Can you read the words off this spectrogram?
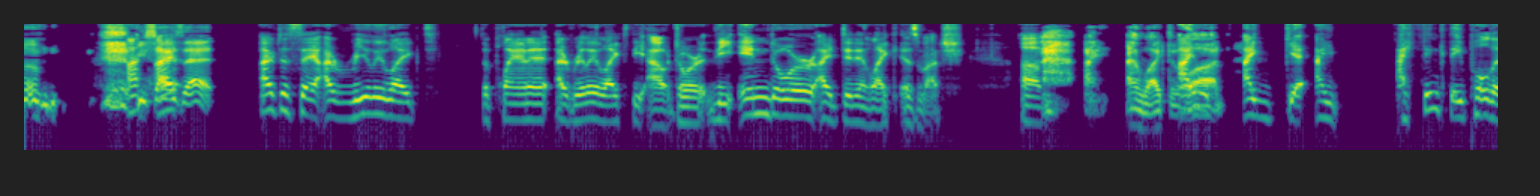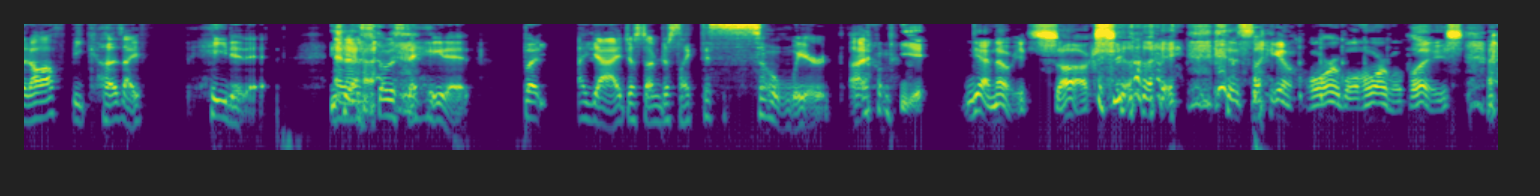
um, besides I- that, I have to say, I really liked the planet. I really liked the outdoor. The indoor, I didn't like as much. Um, I I liked it a I lot. I get I I think they pulled it off because I hated it, and I'm supposed to hate it, but uh, yeah, I just I'm just like this is so weird. I don't. Yeah, yeah, no, it sucks. like, it's like a horrible, horrible place. I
